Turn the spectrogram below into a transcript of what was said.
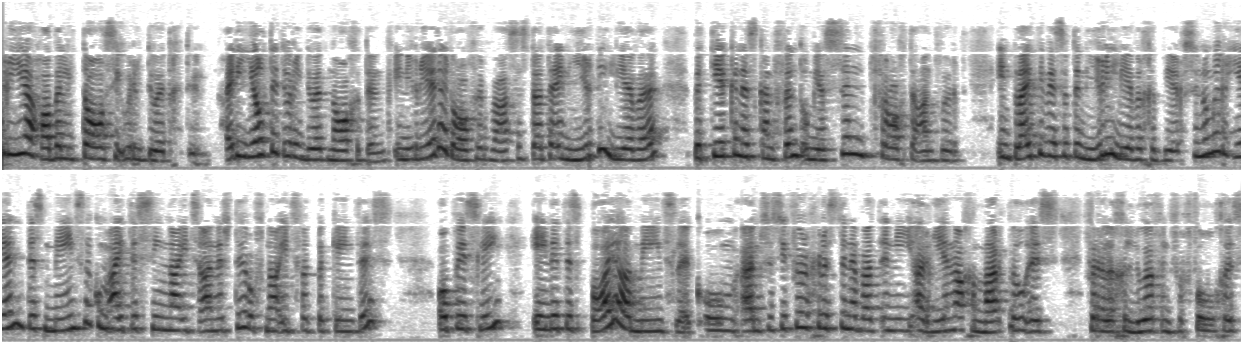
prehabilitasie oor die dood gedoen. Hy het die hele tyd oor die dood nagedink en die rede daarvoor was is dat hy in hierdie lewe betekenis kan vind om jou sin vraag te antwoord en bly te weet wat in hierdie lewe gebeur. So nommer 1, dis menslik om uit te sien na iets anders of na iets wat bekend is obviously en dit is baie menslik om um, soos die vroeë Christene wat in die arena gemartel is vir hulle geloof en vervolg is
